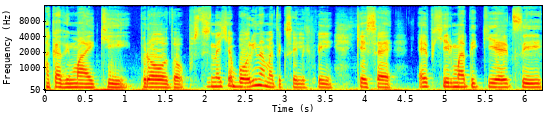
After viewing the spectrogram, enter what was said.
ακαδημαϊκή πρόοδο που στη συνέχεια μπορεί να μετεξελιχθεί και σε επιχειρηματική έτσι,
